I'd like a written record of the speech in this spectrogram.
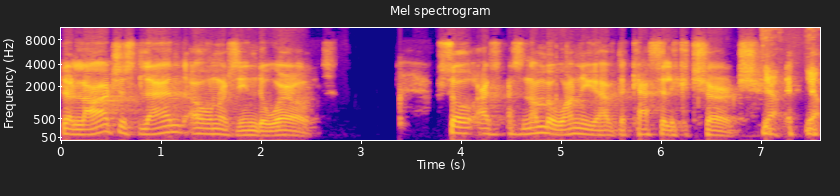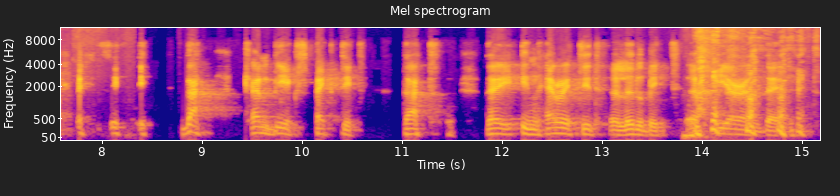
the largest landowners in the world. So, as, as number one, you have the Catholic Church. Yeah, yeah. that can be expected that they inherited a little bit uh, here and there. right.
